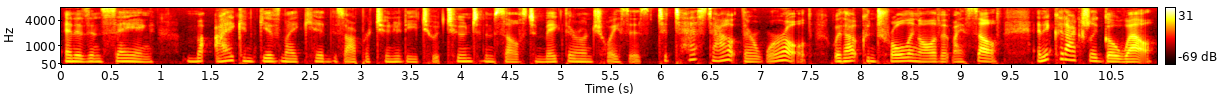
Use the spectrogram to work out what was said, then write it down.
and is in saying, I can give my kid this opportunity to attune to themselves, to make their own choices, to test out their world without controlling all of it myself. And it could actually go well.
